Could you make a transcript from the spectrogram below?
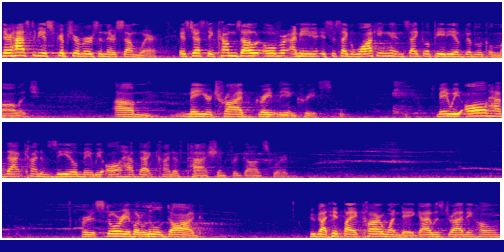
there has to be a Scripture verse in there somewhere. It's just, it comes out over, I mean, it's just like a walking encyclopedia of biblical knowledge. Um, may your tribe greatly increase. May we all have that kind of zeal. May we all have that kind of passion for God's Word. Heard a story about a little dog who got hit by a car one day. A guy was driving home.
